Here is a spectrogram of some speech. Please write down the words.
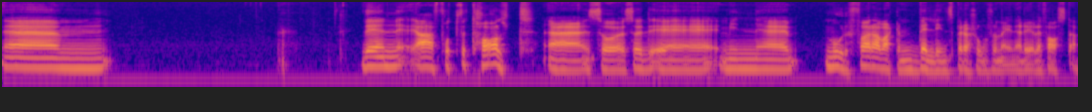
ehm, en, jeg har fått fortalt, eh, så, så det, min eh, morfar har vært en veldig inspirasjon for meg når det gjelder faste.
